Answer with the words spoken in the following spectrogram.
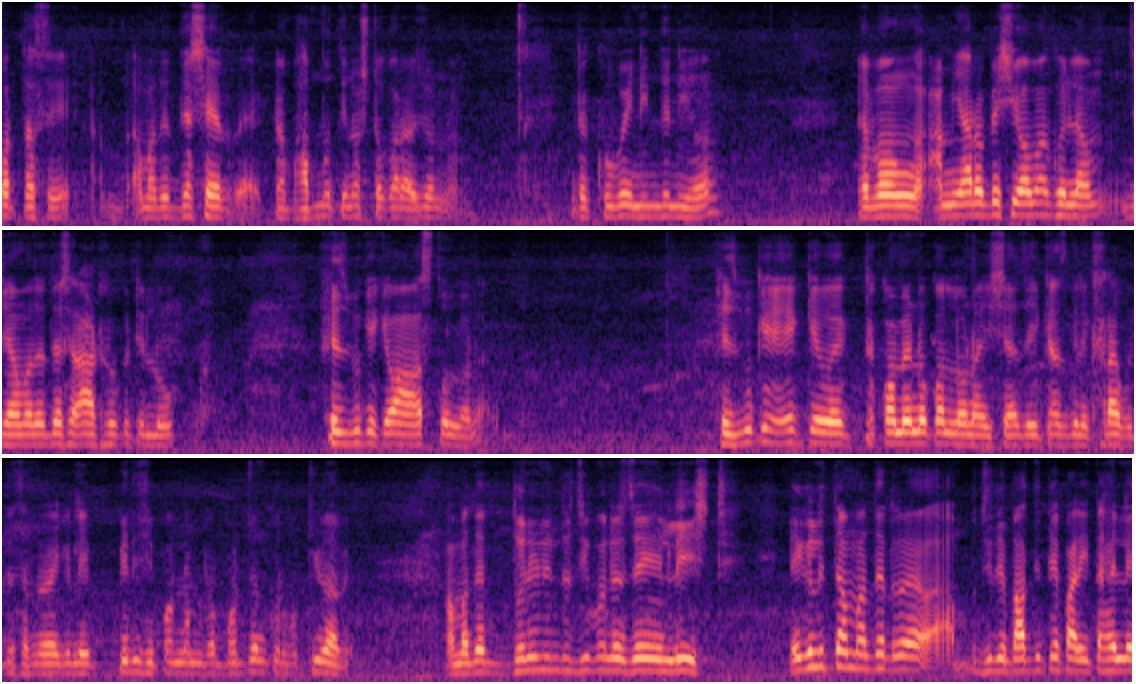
করতেছে, আমাদের দেশের একটা ভাবমূর্তি নষ্ট করার জন্য, এটা খুবই নিন্দনীয়। এবং আমি আরও বেশি অবাক হইলাম যে আমাদের দেশের আঠেরো কোটি লোক ফেসবুকে কেউ আওয়াজ তুললো না। ফেসবুকে কেউ একটা কমেন্টও করল না ঈশা যে এই কাজগুলি খারাপ হইতেছে, আমরা এগুলি বিদেশি পণ্য আমরা বর্জন করব কীভাবে? আমাদের দৈনন্দিন জীবনের যে লিস্ট এগুলি তো আমাদের যদি বাদ দিতে পারি তাহলে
